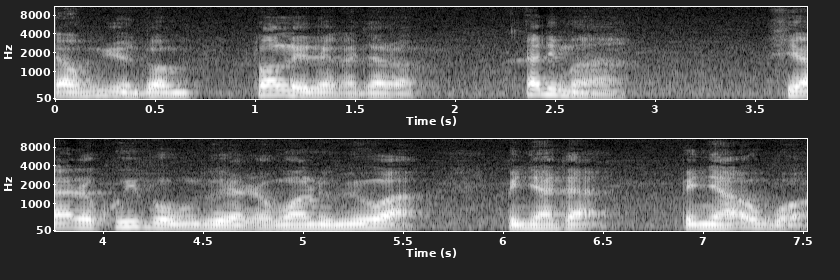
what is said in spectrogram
ရောက်ခုချင်းသွားသွားလဲတဲ့ခါကျတော့အဲ့ဒီမှာဆရာတော်ခွီးပုံဆိုတဲ့ရဝမ်လူမျိုးကပညာတတ်ပညာဥပ္ပေါ့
